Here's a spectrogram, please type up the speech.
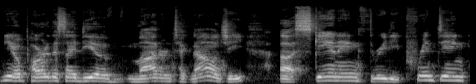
you know part of this idea of modern technology, uh, scanning, 3D printing,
